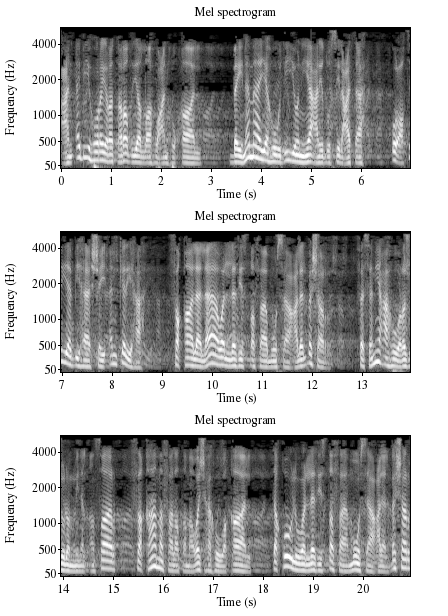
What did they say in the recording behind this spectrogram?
عن أبي هريرة رضي الله عنه قال بينما يهودي يعرض سلعته أعطي بها شيئا كرهه فقال لا والذي اصطفى موسى على البشر. فسمعه رجل من الأنصار فقام فلطم وجهه وقال تقول والذي اصطفى موسى على البشر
